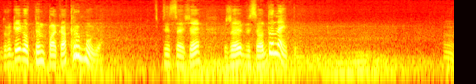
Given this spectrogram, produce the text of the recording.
drugiego tempaka promuje? W tym sensie, że wysyła donaty. Hmm.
